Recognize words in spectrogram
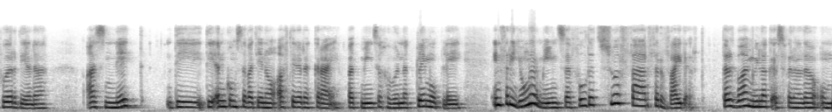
voordele as net die die inkomste wat jy na aftrede kry wat mense gewoonlik klem op lê En vir die jonger mense voel dit so ver verwyderd dat dit baie moeilik is vir hulle om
